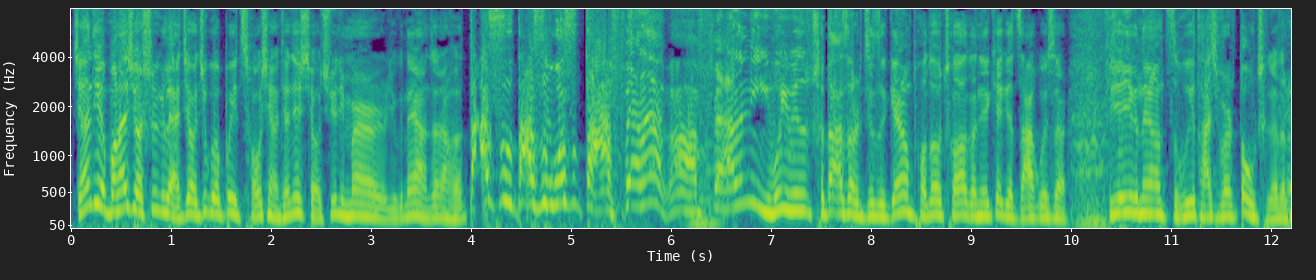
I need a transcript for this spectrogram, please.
今天本来想睡个懒觉，结果被吵醒，听见小区里面有个那样在那喝，打死打死，我是打翻了啊，翻了你！我以为是出大事儿，就是赶紧跑到床上，赶紧看看咋回事儿，发现一个那样指挥他媳妇倒车的了。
